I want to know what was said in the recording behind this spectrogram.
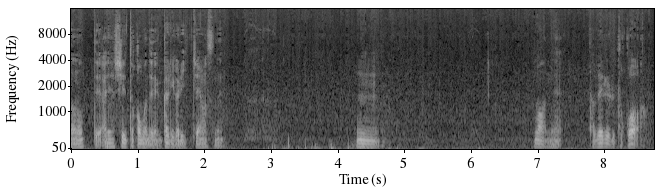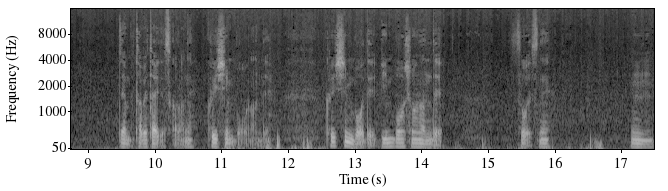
なのって怪しいとこまでガリガリいっちゃいますね。うん。まあね、食べれるとこは全部食べたいですからね。食いしん坊なんで。食いしん坊で貧乏症なんで、そうですね。うん。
